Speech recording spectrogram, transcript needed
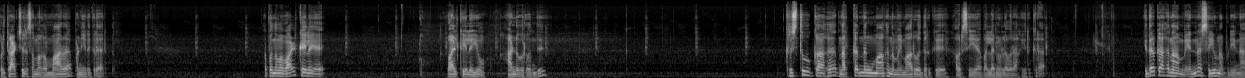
ஒரு திராட்சை ரசமாக மாற பண்ணியிருக்கிறார். அப்போ நம்ம வாழ்க்கையில் வாழ்க்கையிலையும் ஆண்டவர் வந்து கிறிஸ்துவுக்காக நற்கந்தமாக நம்மை மாறுவதற்கு அவர் செய்ய வல்லமை உள்ளவராக இருக்கிறார். இதற்காக நாம் என்ன செய்யணும் அப்படின்னா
